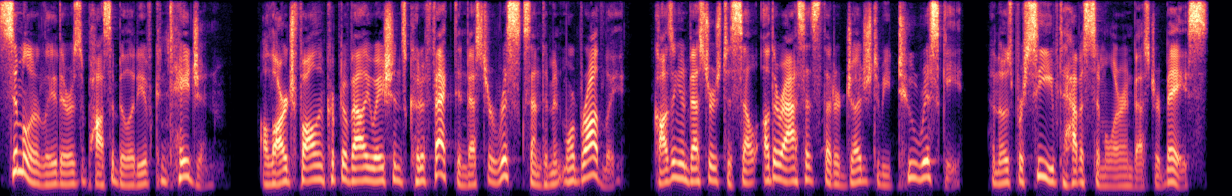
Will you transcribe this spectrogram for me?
Similarly, there is a possibility of contagion. A large fall in crypto valuations could affect investor risk sentiment more broadly, causing investors to sell other assets that are judged to be too risky and those perceived to have a similar investor base.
